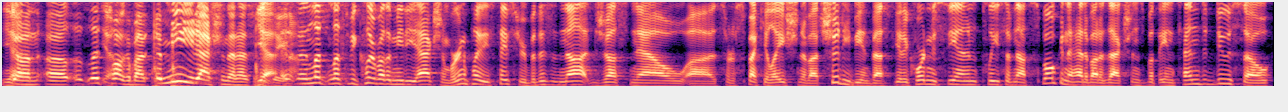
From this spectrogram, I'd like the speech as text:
Yeah. John, uh, let's Yeah. talk about immediate action that has to Yeah, be taken. and, and let, let's be clear about the immediate action. We're going to play these tapes for you, but this is not just now uh, sort of speculation about should he be investigated. According to CNN, police have not spoken ahead about his actions, but they intend to do so.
